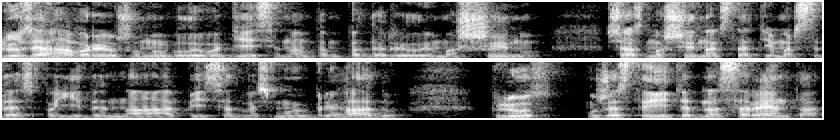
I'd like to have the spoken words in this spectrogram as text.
Плюс я говорив, що ми були в Одесі, нам там подарили машину. Зараз машина, кстати, Мерседес поїде на 58-ю бригаду. Плюс вже стоїть одна Сарента,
